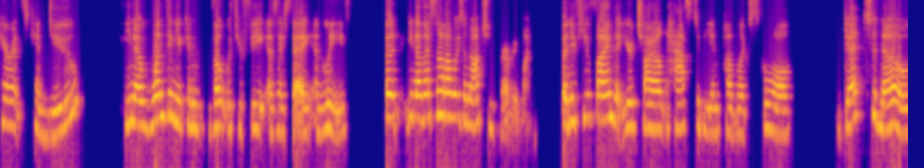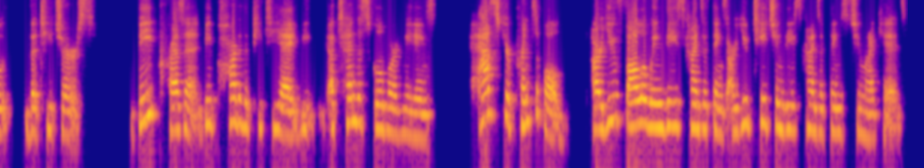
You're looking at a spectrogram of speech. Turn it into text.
parents can do, you know, one thing you can vote with your feet, as I say, and leave. But you know, that's not always an option for everyone. But if you find that your child has to be in public school, get to know the teachers, be present, be part of the PTA, be, attend the school board meetings, ask your principal, are you following these kinds of things? Are you teaching these kinds of things to my kids?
